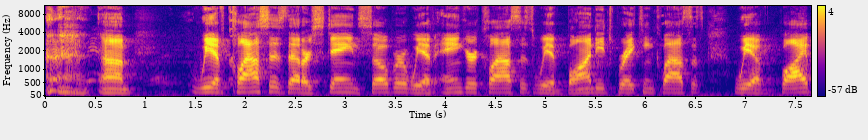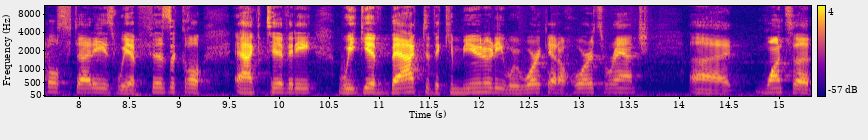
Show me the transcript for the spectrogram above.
um, we have classes that are staying sober. We have anger classes. We have bondage breaking classes. We have Bible studies. We have physical activity. We give back to the community. We work at a horse ranch. Uh, once a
